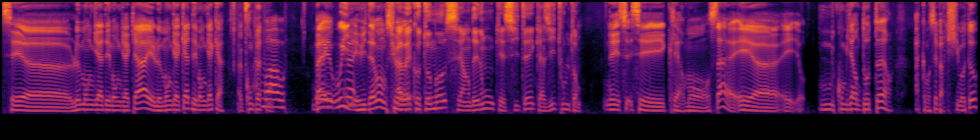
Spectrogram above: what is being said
c'est euh, le manga des mangaka et le mangaka des mangaka. Euh, Complètement. Waouh. Bah Oui, oui, ouais. évidemment, parce que Avec Otomo, c'est un des noms qui est cité quasi tout le temps. mais c'est- c'est clairement ça. Et, euh, et combien d'auteurs, à commencer par Kishimoto,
